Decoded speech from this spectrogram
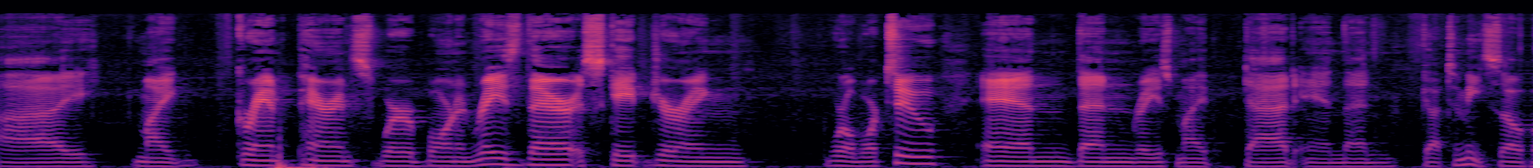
I my grandparents were born and raised there, escaped during World War II, and then raised my dad, and then got to me. So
